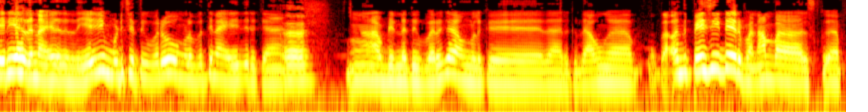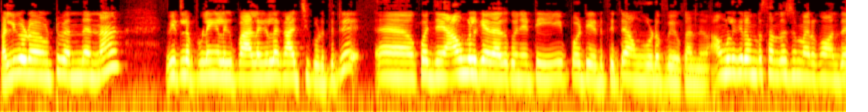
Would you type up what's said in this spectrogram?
தெரியாது நான் எழுதுனது. எழுதி முடிச்சதுக்கு பிறகு உங்களை பத்தி நான் எழுதியிருக்கேன். அப்படின்னதுக்கு பிறகு அவங்களுக்கு இதா இருக்குது. அவங்க வந்து பேசிக்கிட்டே இருப்பேன். நம்ம பள்ளிக்கூடம் விட்டு வந்தேன்னா வீட்டில் பிள்ளைங்களுக்கு பாலகளை காய்ச்சி கொடுத்துட்டு கொஞ்சம் அவங்களுக்கு ஏதாவது கொஞ்சம் டீ போட்டு எடுத்துட்டு அவங்க கூட போய் உட்காந்து அவங்களுக்கு ரொம்ப சந்தோஷமா இருக்கும். அந்த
